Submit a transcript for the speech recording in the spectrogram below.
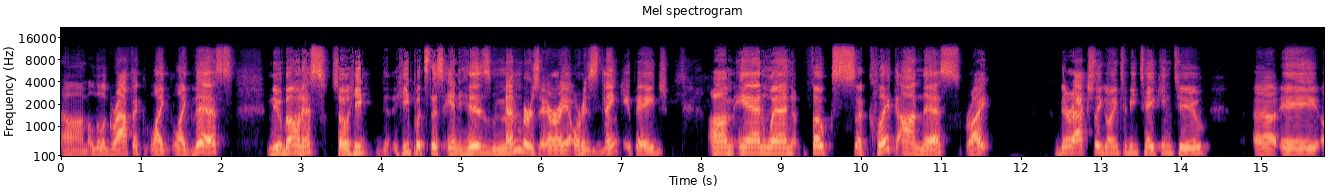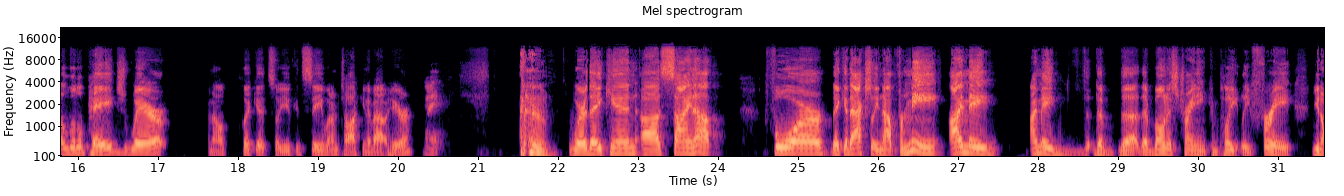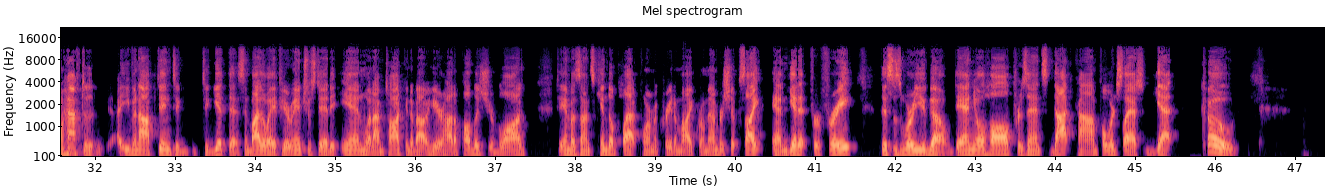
um, a little graphic like like this, new bonus. So he he puts this in his members area or his mm-hmm. thank you page, um, and when folks uh, click on this, right, they're actually going to be taken to uh, a a little page where, and I'll click it so you can see what I'm talking about here. Right. where they can uh, sign up for they could actually now for me i made i made the, the the bonus training completely free. You don't have to even opt in to to get this. And by the way if you're interested in what i'm talking about here how to publish your blog to amazon's kindle platform and create a micro membership site and get it for free this is where you go. Danielhallpresents.com forward slash get code.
